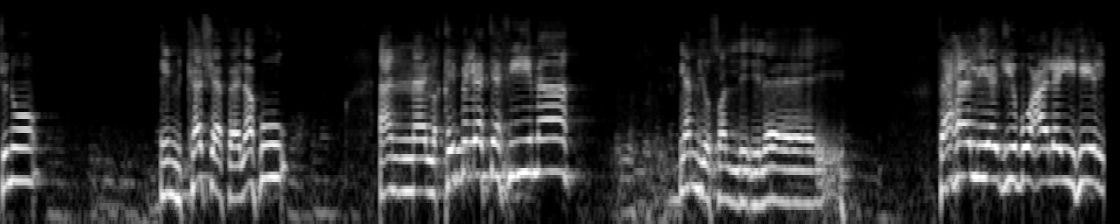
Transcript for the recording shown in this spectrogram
شنو؟ انكشف له أن القبلة فيما لم يصل إليه. فهل يجب عليه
